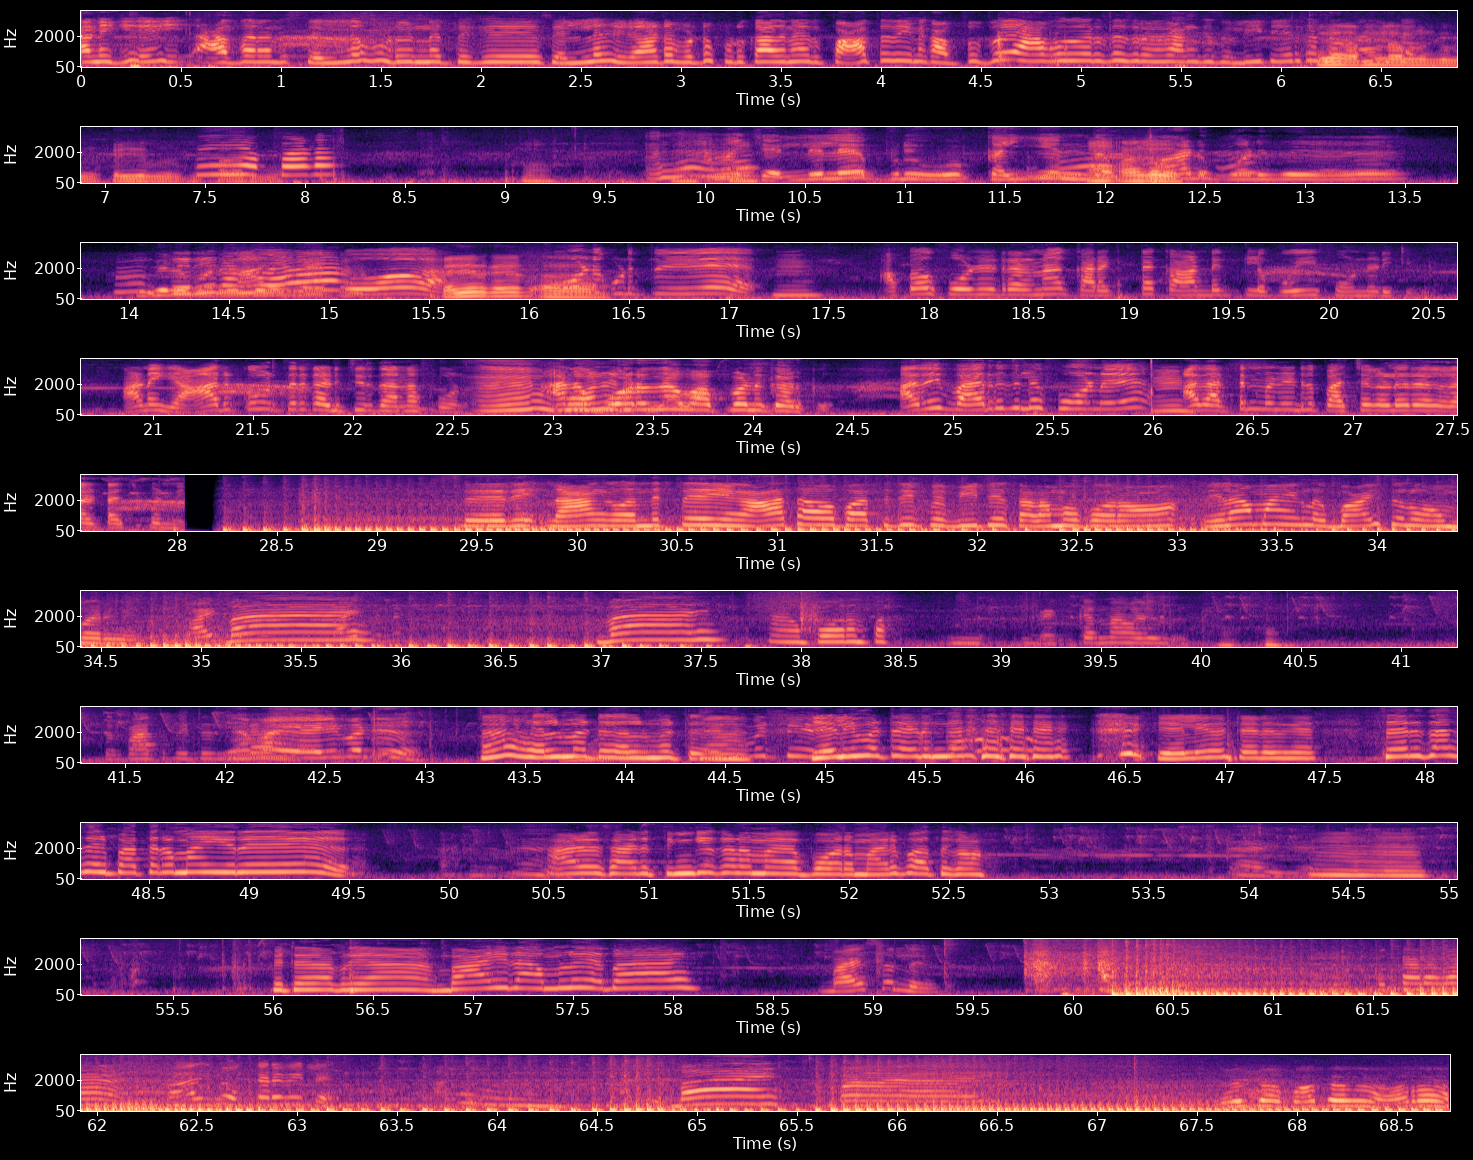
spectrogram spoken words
அன்னைக்கு அப்புறம் அந்த செல்லை கொடுன்னதுக்கு செல்லை விளையாட்ட மட்டும் கொடுக்காதுன்னு அது பார்த்தது எனக்கு அப்பப்போ ஞாபகம் வருது. அங்கே சொல்லிகிட்டே இருக்கேன் கையை அவன் செல்லுல இப்படி அங்கே பாடு போடுது கையை கையை ஃபோனை கொடுத்து. அப்பாவுக்கு ஃபோன் எடுறாருன்னா கரெக்டா கான்டாக்ட்ல போய் ஃபோன் அடிக்குது. ஆனா யாருக்கோ ஒருத்தருக்கு அடிச்சிருந்தானா ஃபோன் ஆனா போறதா அப்பனுக்கா இருக்கு. அதே வருதுல ஃபோனு அதை அட்டன் பண்ணிட்டு பச்சை கலர் டச் பண்ணி. சரி நாங்கள் வந்துட்டு எங்கள் ஆத்தாவை பார்த்துட்டு இப்போ வீட்டுக்கு கிளம்ப போகிறோம் நிலாமா எங்களுக்கு பாய் சொல்லுவோம் பாருங்க. பாய் பாய் நாங்கள் போகிறோம்ப்பா வெக்கம் தான் வருது. ஹெல்மெட்டு ஹெல்மெட்டு ஹெலிமெட் எடுங்க. ஹெலிமெட் எடுங்க. சரிதான் சரி பத்திரமா இரு. அடு சாடு திங்கக்கிழமை போகிற மாதிரி பார்த்துக்கலாம். ம் ம் அப்படியா? பாய் ராமுலு பாய் பாய் சொல்லு. உட்காரவா? பாய் உட்காரவே இல்லை. பாய் பாய் பார்த்தாங்க? வரேன்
